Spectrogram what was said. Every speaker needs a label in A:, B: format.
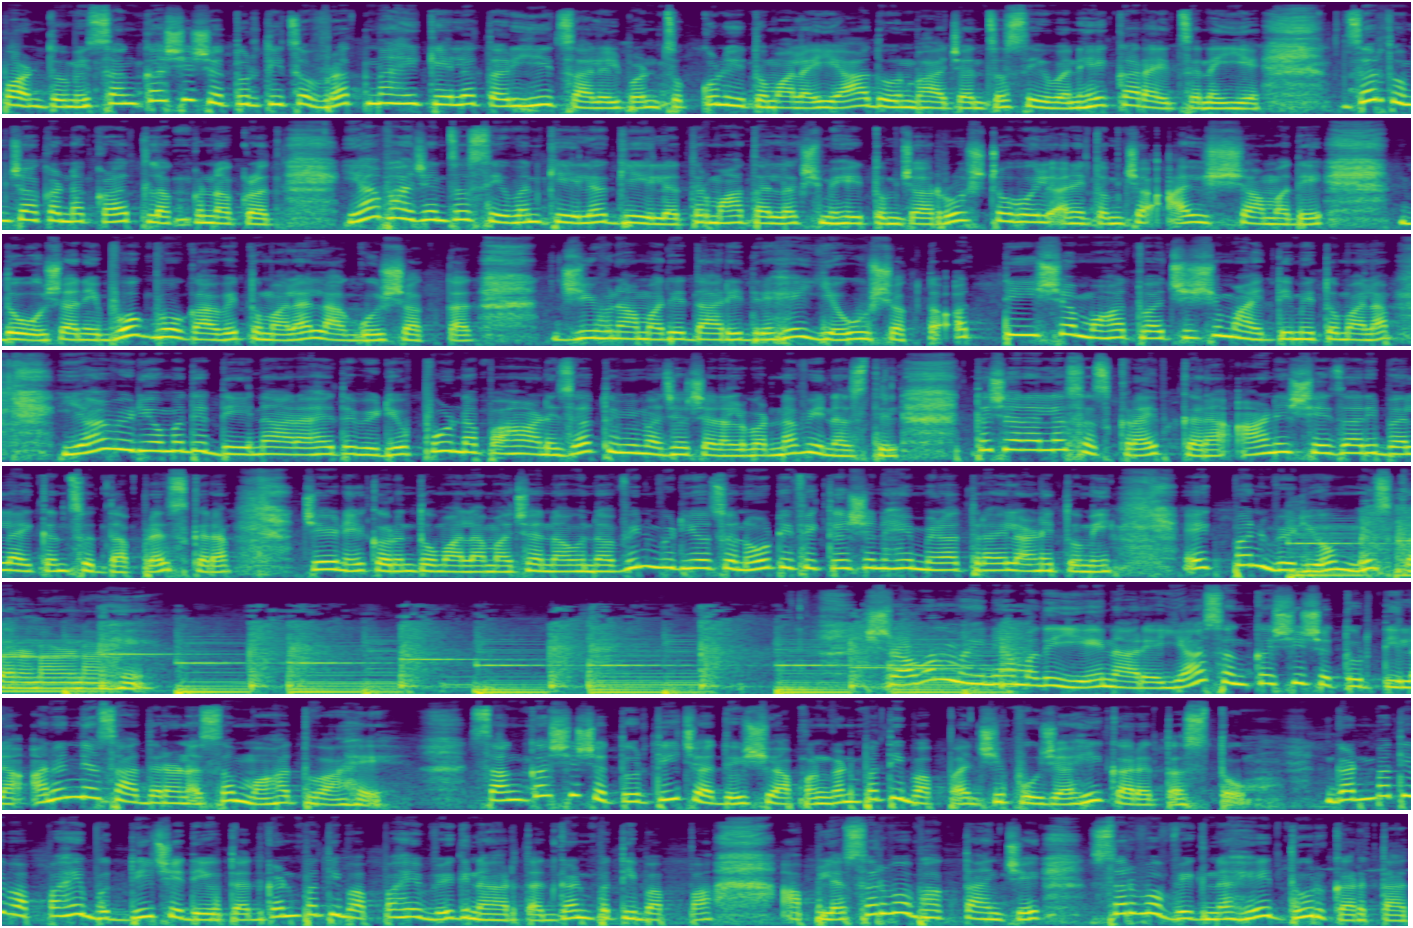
A: पण तुम्ही संकष्टी चतुर्थीचं व्रत नाही केलं तरीही चालेल पण चुकूनही तुम्हाला या दोन भाज्यांचं सेवन हे करायचं नाही आहे जर तुमच्याकडनं कळत लक नकळत या भाज्यांचं सेवन केलं गेलं तर माता लक्ष्मी हे तुमच्या रुष्ट होईल आणि तुमच्या आयुष्यामध्ये दोष आणि भोग भोगावे तुम्हाला लागू शकतात. जीवनामध्ये दारिद्र्य हे येऊ शकतं. अतिशय महत्त्वाची अशी माहिती मी तुम्हाला या व्हिडिओमध्ये देणार आहे. तर व्हिडिओ पूर्ण पहा आणि जर तुम्ही माझ्या चॅनलवर नवीन असतील तर चॅनलला सबस्क्राईब करा आणि शेजारी बेल आयकनसुद्धा प्रेस करा. जेणेकरून तुम्हाला माझ्या नवनवीन व्हिडिओचं नोटिफिकेशन हे मिळत राहील आणि तुम्ही एक पण व्हिडिओ मिस करणार नाही. श्रावण महिन्यामध्ये येणाऱ्या या संकष्टी चतुर्थीला अनन्यसाधारण असं महत्त्व आहे. संकष्टी चतुर्थीच्या दिवशी आपण गणपती बाप्पांची पूजाही करत असतो. गणपती बाप्पा हे बुद्धीचे देवतात गणपती बाप्पा हे विघ्न हरतात. गणपती बाप्पा आपल्या सर्व भक्तांचे सर्व विघ्न हे दूर करतात.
